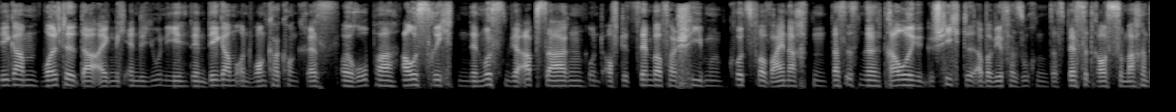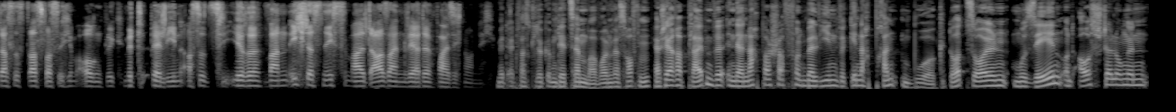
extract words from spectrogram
Degam wollte da eigentlich Ende Juni den Degam und Wonka-Kongress Europa ausrichten. Den mussten wir absagen und auf Dezember verschieben, kurz vor Weihnachten. Das ist eine traurige Geschichte, aber wir versuchen das Beste draus zu machen. Das ist das, was ich im Augenblick mit Berlin assoziiere. Wann ich das nächste Mal da sein werde, weiß ich noch nicht. Mit etwas Glück im Dezember wollen wir es hoffen. Herr Scherer, bleiben wir in der Nachbarschaft von Berlin. Wir gehen nach Brandenburg. Dort sollen Museen und Ausstellungen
